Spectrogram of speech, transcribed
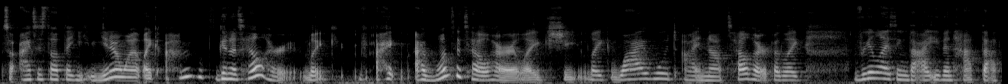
so I just thought that you know what? Like I'm to tell her. Like I I want to tell her. Like she like why would I not tell her? But like realizing that I even had that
